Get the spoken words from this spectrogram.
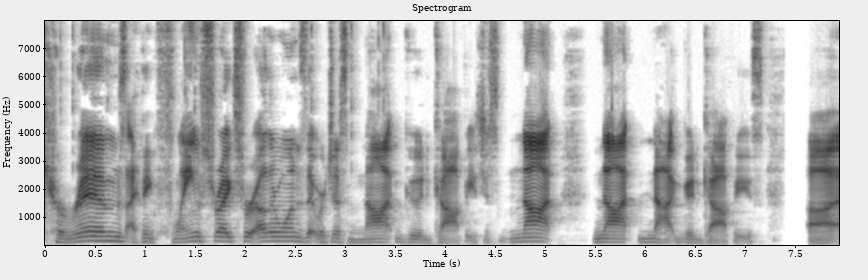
Karims, I think Flame Strikes for other ones that were just not good copies. Just not, not, not good copies. Uh,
